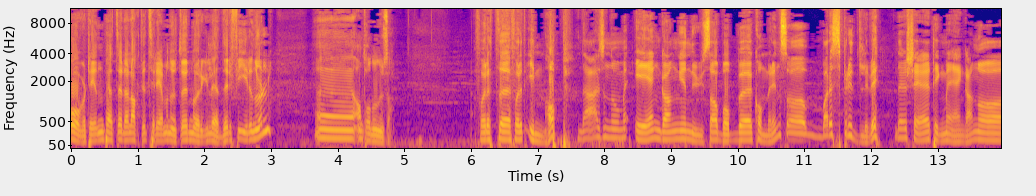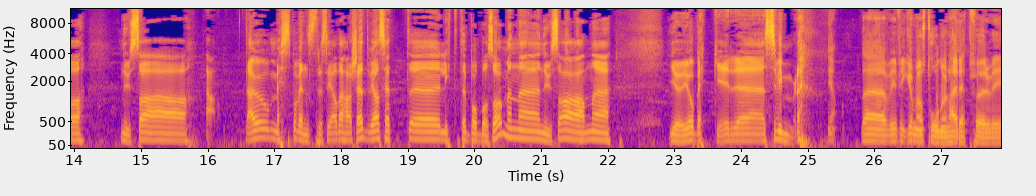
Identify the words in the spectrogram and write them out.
overtiden, Petter. Det er lagt til tre minutter. Norge leder 4-0. Eh, Antonio Nusa. For et, eh, for et innhopp. Det er liksom noe med en gang Nusa og Bob eh, kommer inn, så bare sprudler vi. Det skjer ting med en gang, og Nusa Ja. Det er jo mest på venstresida det har skjedd. Vi har sett uh, litt til Bob også, men uh, Nusa han uh, gjør jo Bekker svimle. Ja. Det, vi fikk jo med oss 2-0 her rett før vi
